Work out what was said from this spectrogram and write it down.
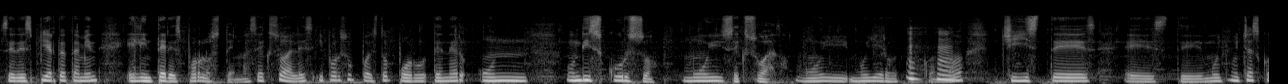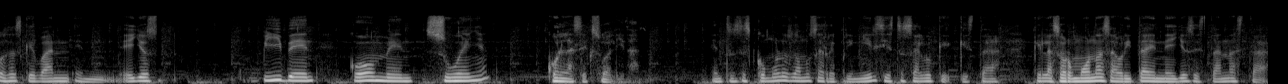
se despierta también el interés por los temas sexuales y por supuesto por tener un, un discurso muy sexuado, muy, muy erótico, uh -huh. ¿no? Chistes, este, muy, muchas cosas que van en ellos viven, comen, sueñan con la sexualidad. Entonces, ¿cómo los vamos a reprimir si esto es algo que, que está, que las hormonas ahorita en ellos están hasta,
